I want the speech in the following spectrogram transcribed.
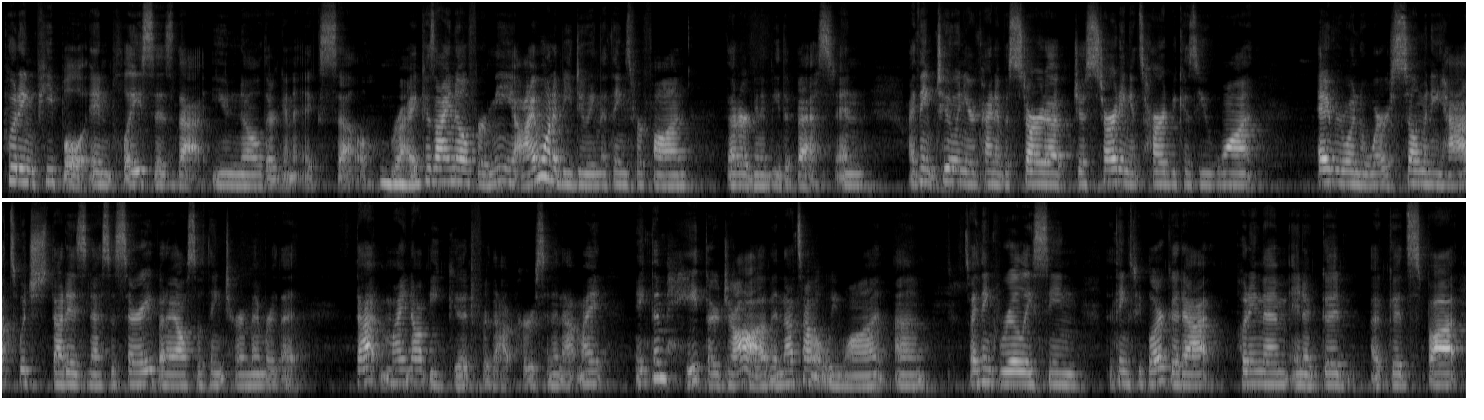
putting people in places that you know they're going to excel, mm-hmm. right? Because I know for me, I want to be doing the things for Fawn that are going to be the best. And I think too, when you're kind of a startup, just starting, it's hard because you want everyone to wear so many hats, which that is necessary. But I also think to remember that that might not be good for that person, and that might make them hate their job, and that's not what we want. Um, so I think really seeing the things people are good at, putting them in a good a good spot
